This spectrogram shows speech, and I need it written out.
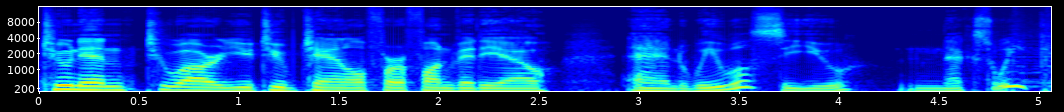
Tune in to our YouTube channel for a fun video, and we will see you next week.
